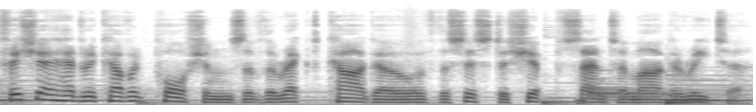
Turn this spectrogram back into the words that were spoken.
Fisher had recovered portions of the wrecked cargo of the sister ship Santa Margarita.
